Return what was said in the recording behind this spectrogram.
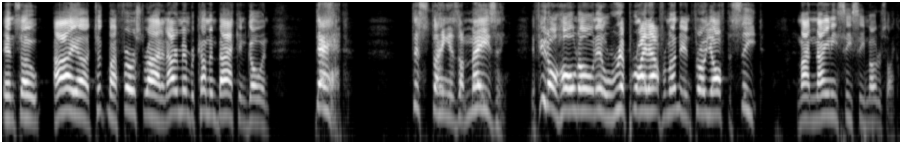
And so I uh, took my first ride, and I remember coming back and going, Dad, this thing is amazing. If you don't hold on, it'll rip right out from under you and throw you off the seat. My 90cc motorcycle.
